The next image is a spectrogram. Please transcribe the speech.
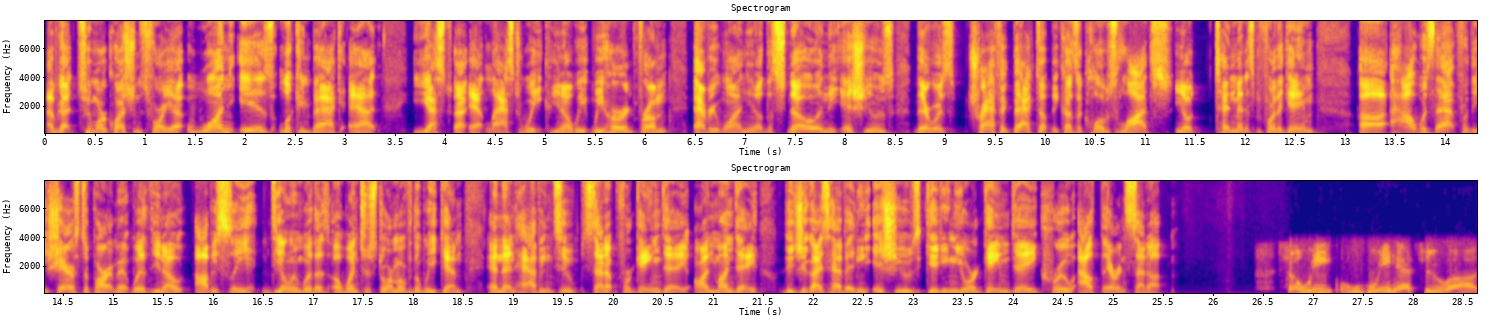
I've got two more questions for you. One is looking back at yes uh, at last week. You know, we, we heard from everyone. You know, the snow and the issues. There was traffic backed up because of closed lots. You know, ten minutes before the game. Uh, how was that for the sheriff's department? With you know, obviously dealing with a, a winter storm over the weekend, and then having to set up for game day on Monday. Did you guys have any issues getting your game day crew out there and set up? So we we had to uh,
